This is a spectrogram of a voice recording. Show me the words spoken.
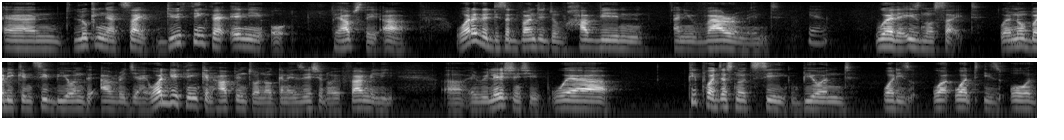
And looking at sight, do you think that any, or perhaps they are, what are the disadvantages of having an environment Yeah. where there is no sight, where nobody can see beyond the average eye? What do you think can happen to an organization or a family, uh, a relationship, where people are just not seeing beyond what is what, what is all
